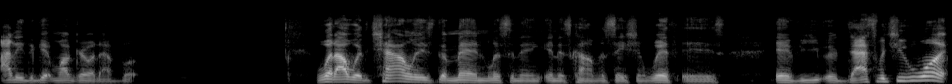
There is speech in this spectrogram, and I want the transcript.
I need to get my girl that book. What I would challenge the men listening in this conversation with is if you if that's what you want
